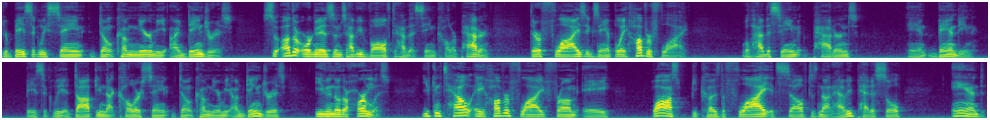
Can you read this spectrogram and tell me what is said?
you're basically saying, Don't come near me, I'm dangerous. So other organisms have evolved to have that same color pattern. There are flies, example, a hoverfly will have the same patterns and banding, basically adopting that color, saying, Don't come near me, I'm dangerous, even though they're harmless. You can tell a hoverfly from a wasp because the fly itself does not have a pedicel and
